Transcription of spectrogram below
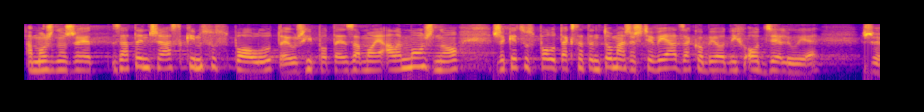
a možno, že za ten čas, kým sú spolu, to je už hypotéza moja, ale možno, že keď sú spolu, tak sa ten Tomáš ešte viac akoby od nich oddeluje. Že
